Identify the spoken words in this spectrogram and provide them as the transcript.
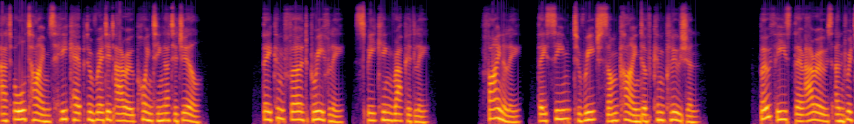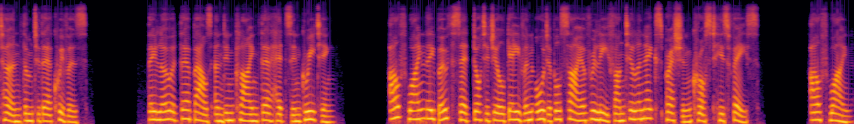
at all times he kept a redded arrow pointing at Agil, They conferred briefly, speaking rapidly. Finally, they seemed to reach some kind of conclusion. Both eased their arrows and returned them to their quivers. They lowered their bows and inclined their heads in greeting. Alfwine they both said. Dottigil gave an audible sigh of relief until an expression crossed his face. Alfwine.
